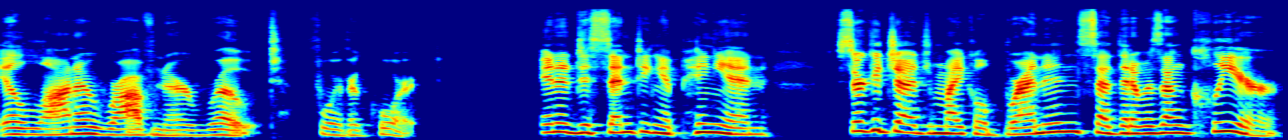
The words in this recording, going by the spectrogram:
Ilana Rovner wrote for the court. In a dissenting opinion, Circuit Judge Michael Brennan said that it was unclear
